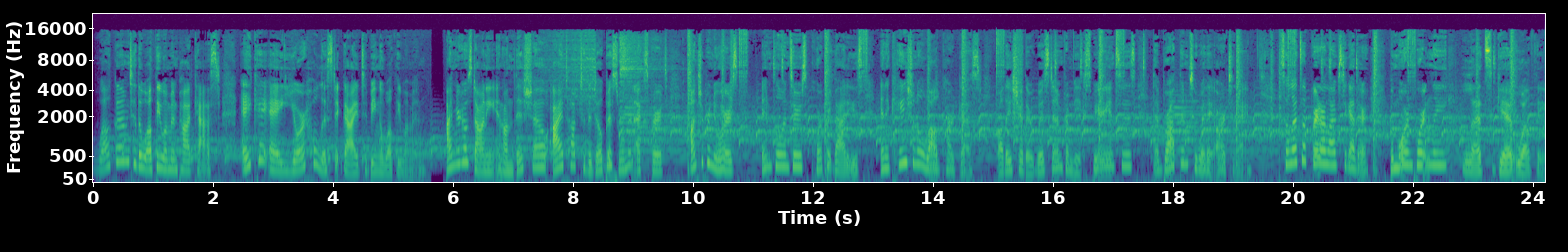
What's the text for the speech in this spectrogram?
Welcome to the Wealthy Woman Podcast, aka your holistic guide to being a wealthy woman. I'm your host, Doni, and on this show, I talk to the dopest women experts, entrepreneurs, influencers, corporate baddies, and occasional wildcard guests while they share their wisdom from the experiences that brought them to where they are today. So let's upgrade our lives together, but more importantly, let's get wealthy.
